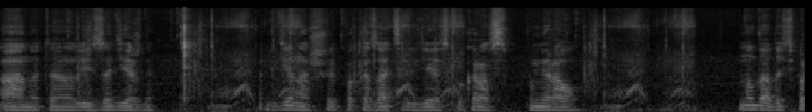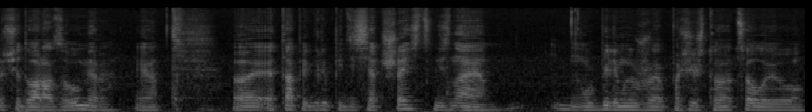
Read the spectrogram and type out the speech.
А, ну это из одежды. Где наши показатели, где я сколько раз помирал? Ну да, до сих пор еще два раза умер. Я. Э, этап игры 56, не знаю. Убили мы уже почти что целую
